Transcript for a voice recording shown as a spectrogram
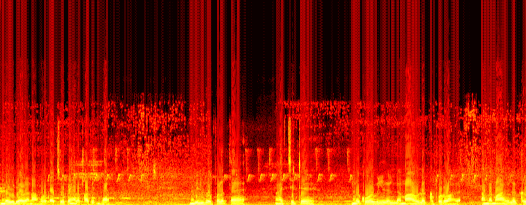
இந்த வீடியோவை நான் உங்களுக்கு வச்சுருக்கேன் விட்றேன் அதை பார்த்துக்கங்க. வில்வ பழத்தை வச்சுட்டு இந்த கோவில்களில் மாவிளக்கு போடுவாங்க. அந்த மாவிளக்கு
